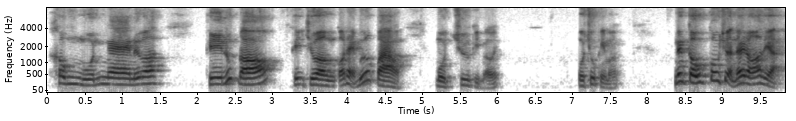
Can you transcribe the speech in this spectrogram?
không muốn nghe nữa. Thì lúc đó thị trường có thể bước vào một chu kỳ mới. Một chu kỳ mới. Nên câu câu chuyện đây đó gì ạ? À?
